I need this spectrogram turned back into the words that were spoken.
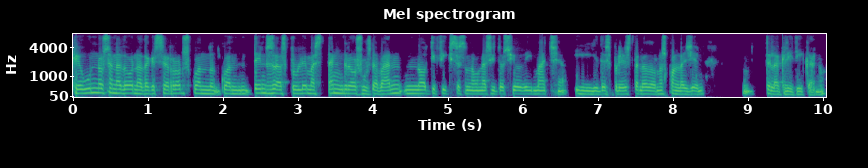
que un no se n'adona d'aquests errors quan, quan tens els problemes tan grossos davant, no t'hi fixes en una situació d'imatge i després te n'adones quan la gent te la critica, no?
